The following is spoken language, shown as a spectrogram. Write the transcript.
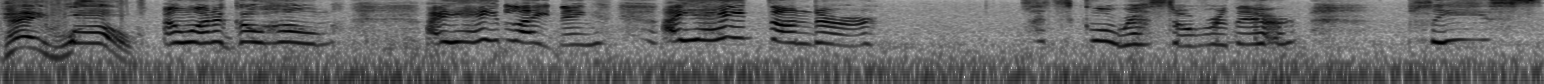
Hey, whoa! I want to go home. I hate lightning. I hate thunder. Let's go rest over there. Please.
